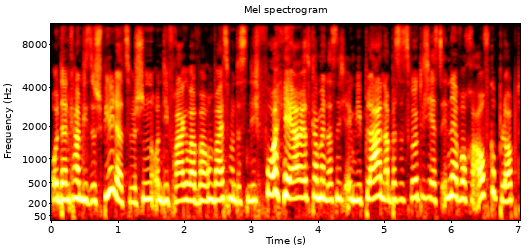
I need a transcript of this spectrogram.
Und dann kam dieses Spiel dazwischen und die Frage war, warum weiß man das nicht vorher? Jetzt kann man das nicht irgendwie planen, aber es ist wirklich erst in der Woche aufgeploppt,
